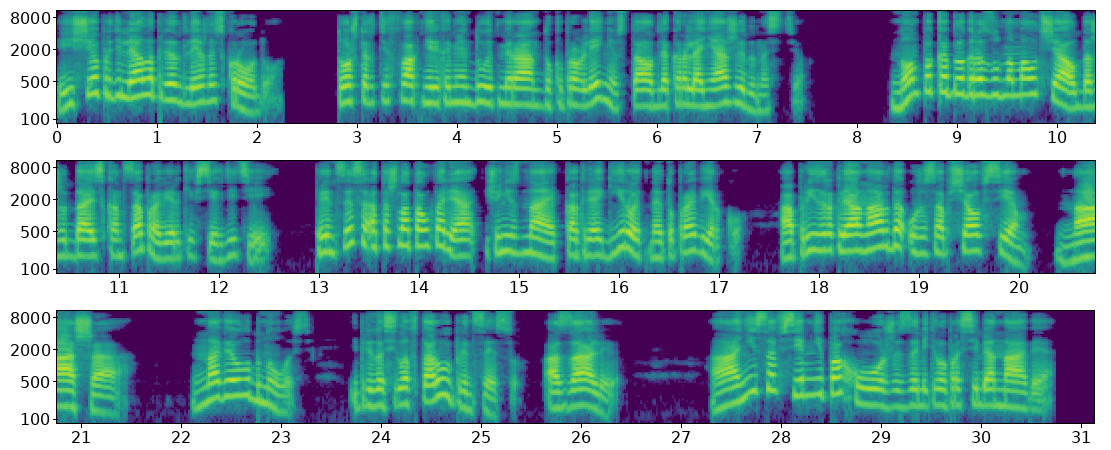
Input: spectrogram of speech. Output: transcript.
и еще определяла принадлежность к роду. То, что артефакт не рекомендует Миранду к управлению, стало для короля неожиданностью. Но он пока благоразумно молчал, дожидаясь конца проверки всех детей. Принцесса отошла от алтаря, еще не зная, как реагировать на эту проверку а призрак Леонардо уже сообщал всем «Наша!». Нави улыбнулась и пригласила вторую принцессу, Азалию. «А они совсем не похожи», — заметила про себя Навия,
